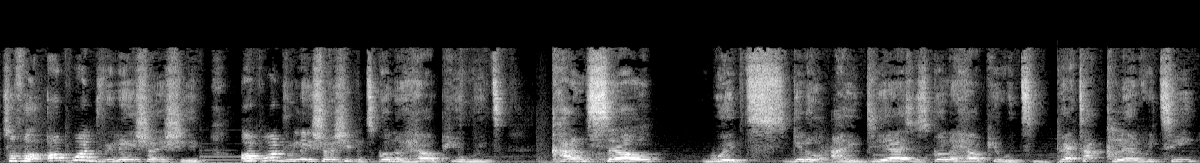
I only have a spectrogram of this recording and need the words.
So for upward relationship, upward relationship, it's going to help you with cancel with you know ideas it's going to help you with better clarity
